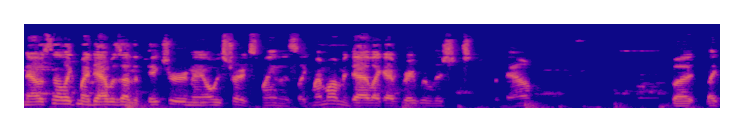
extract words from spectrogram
Now it's not like my dad was out of the picture, and I always try to explain this. Like my mom and dad, like I have great relationships now, but like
